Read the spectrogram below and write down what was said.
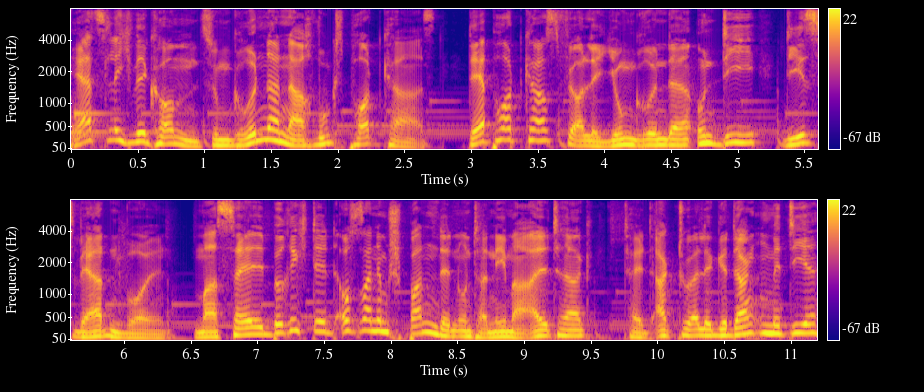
Herzlich willkommen zum Gründernachwuchs Podcast. Der Podcast für alle Junggründer und die, die es werden wollen. Marcel berichtet aus seinem spannenden Unternehmeralltag, teilt aktuelle Gedanken mit dir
